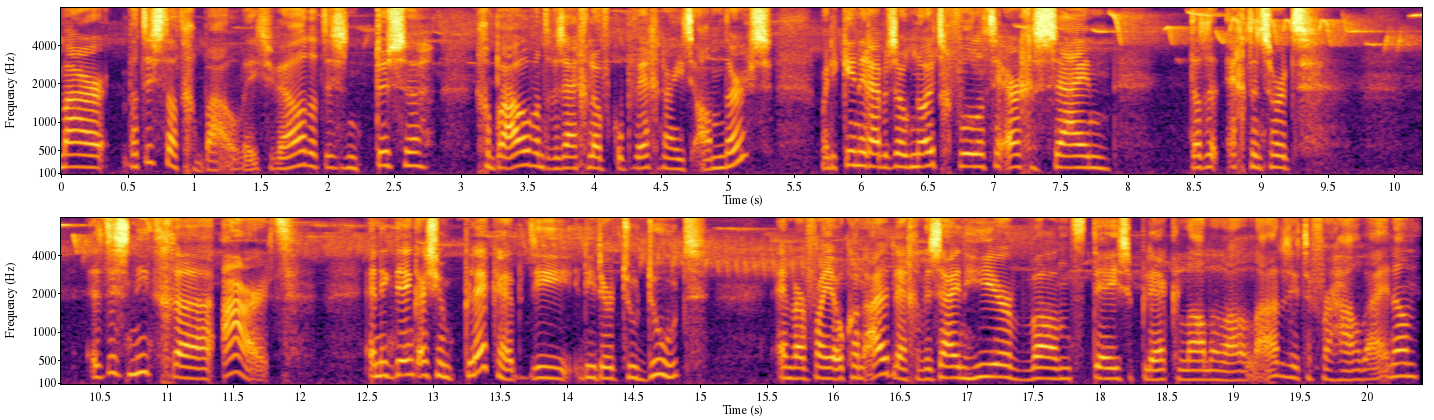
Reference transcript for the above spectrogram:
Maar wat is dat gebouw, weet je wel? Dat is een tussengebouw, want we zijn geloof ik op weg naar iets anders. Maar die kinderen hebben dus ook nooit het gevoel dat ze ergens zijn. Dat het echt een soort... Het is niet geaard. En ik denk als je een plek hebt die, die ertoe doet... En waarvan je ook kan uitleggen, we zijn hier, want deze plek, la la la la, er zit een verhaal bij. En dan,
